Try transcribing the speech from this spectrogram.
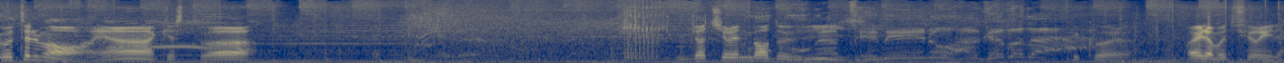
tu vaux tellement rien, casse-toi. Vais bien tirer une barre de vie. C'est quoi là Oh, il est en mode furie là.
